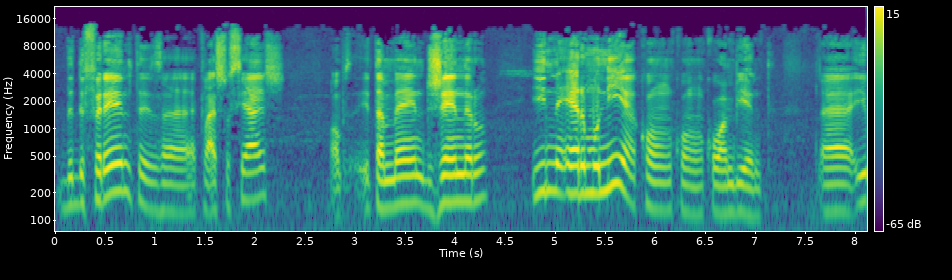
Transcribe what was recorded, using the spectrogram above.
de diferentes classes sociais e também de género e em harmonia com, com, com o ambiente. e,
